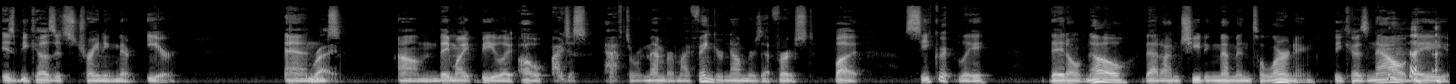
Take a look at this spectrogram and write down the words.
is because it's training their ear. And Right. um, they might be like, oh, I just have to remember my finger numbers at first. But secretly, they don't know that I'm cheating them into learning because now they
